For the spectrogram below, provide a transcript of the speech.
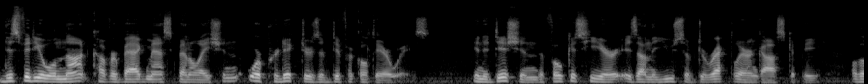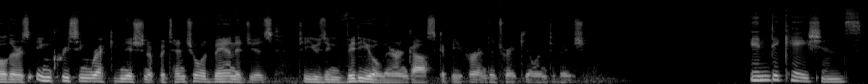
This video will not cover bag mask ventilation or predictors of difficult airways. In addition, the focus here is on the use of direct laryngoscopy, although there is increasing recognition of potential advantages to using video laryngoscopy for endotracheal intubation. Indications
